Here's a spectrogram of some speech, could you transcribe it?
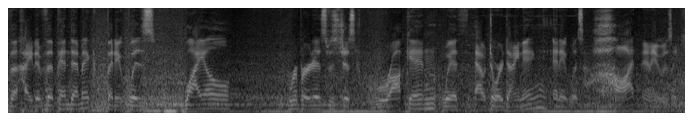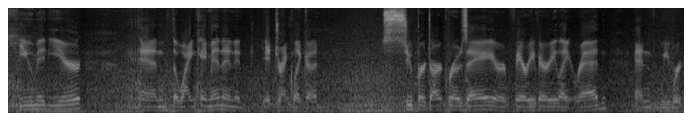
the height of the pandemic, but it was while Roberta's was just rocking with outdoor dining and it was hot and it was a humid year and the wine came in and it, it drank like a super dark rosé or very very light red and we were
